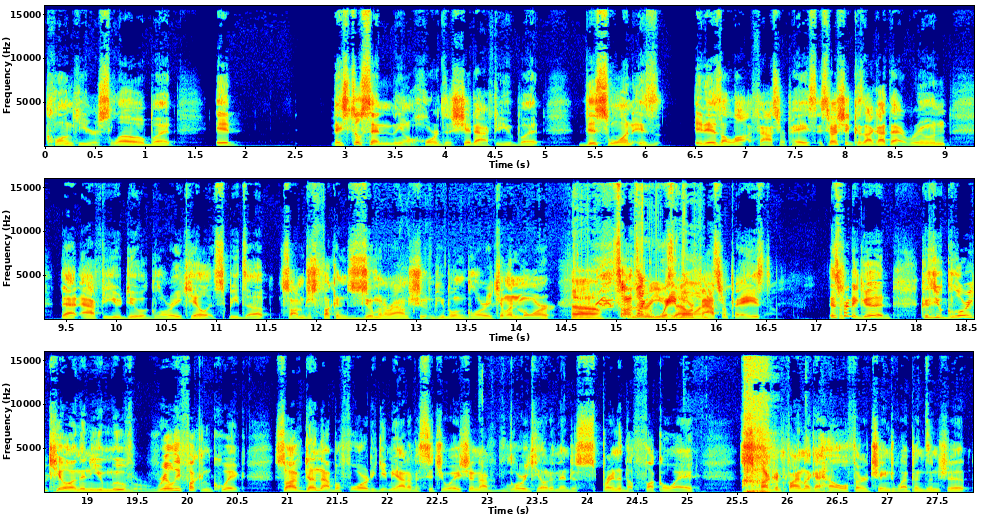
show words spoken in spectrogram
clunky or slow, but it they still send you know hordes of shit after you. But this one is it is a lot faster paced, especially because I got that rune that after you do a glory kill, it speeds up. So I'm just fucking zooming around shooting people and glory killing more. Oh, So it's like way more one. faster paced. It's pretty good because you glory kill and then you move really fucking quick. So I've done that before to get me out of a situation. I've glory killed and then just sprinted the fuck away, so I can find like a health or change weapons and shit.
